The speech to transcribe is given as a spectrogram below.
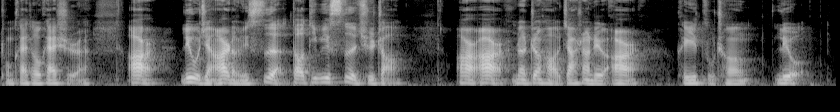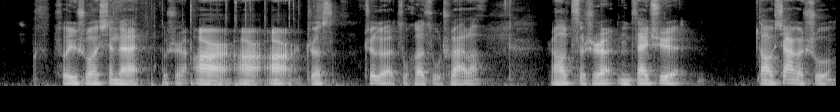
从开头开始，二六减二等于四，到 db 四去找二二，那正好加上这个二可以组成六，所以说现在就是二二二，这这个组合组出来了。然后此时你再去到下个数。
